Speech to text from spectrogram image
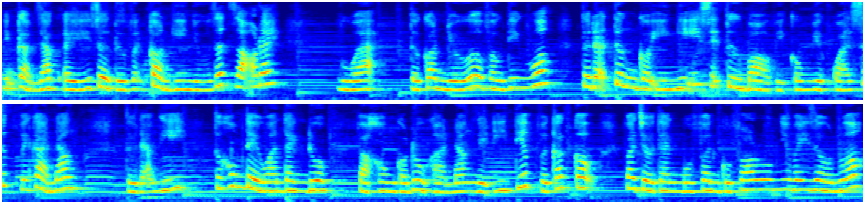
Những cảm giác ấy giờ tớ vẫn còn ghi nhớ rất rõ đấy. Vù ạ, à, tớ còn nhớ ở vòng quốc, tớ đã từng có ý nghĩ sẽ từ bỏ vì công việc quá sức với khả năng. Tớ đã nghĩ tớ không thể hoàn thành được và không có đủ khả năng để đi tiếp với các cậu và trở thành một phần của forum như bây giờ nữa.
